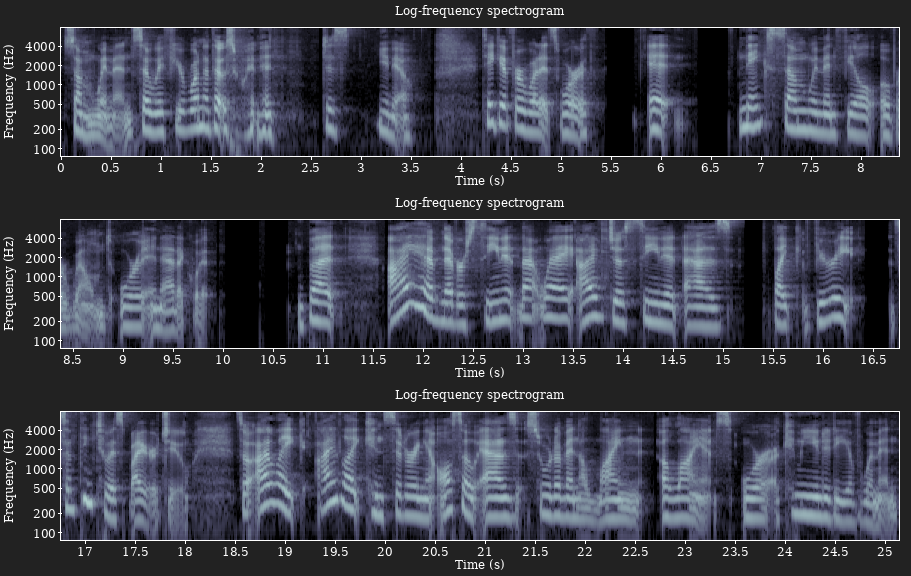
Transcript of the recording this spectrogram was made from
some women. So if you're one of those women, just, you know, take it for what it's worth. It makes some women feel overwhelmed or inadequate. But I have never seen it that way. I've just seen it as like very something to aspire to. So I like I like considering it also as sort of an align alliance or a community of women.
